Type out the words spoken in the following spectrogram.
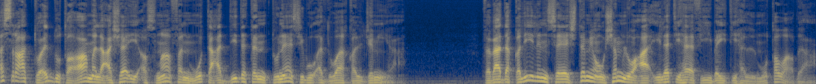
أسرعت تعد طعام العشاء أصنافا متعددة تناسب أذواق الجميع. فبعد قليل سيجتمع شمل عائلتها في بيتها المتواضع.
